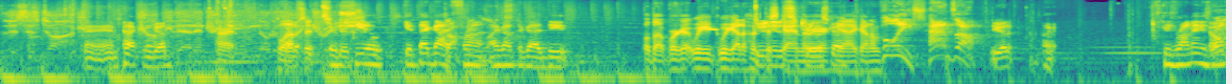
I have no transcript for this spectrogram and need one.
This is talk. And packing gun. Copy that entry All right. team Collapse it. So shield. Get that guy Drop front. it. I got the guy deep. Hold up, we're go- we we gotta hook this need to guy in the rear. Yeah, I got him. Police, hands up. You got it? Okay. He's running, he's running.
